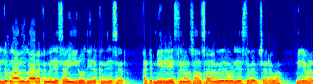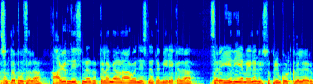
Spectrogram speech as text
ఎందుకు ఆ రోజు ఆ రకంగా చేశారు ఈ రోజు ఈ రకంగా చేశారు? అంటే మీరు చేస్తేనే సంసారం వేరే వాడు చేస్తే వ్యభిచారమా? మీరు ఏమైనా శుద్ధ పూసలా? ఆగం చేసినంత తెలంగాణ ఆగం చేసినంత మీరే కదా? సరే ఏది ఏమైనా మీరు సుప్రీంకోర్టుకు వెళ్ళారు.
